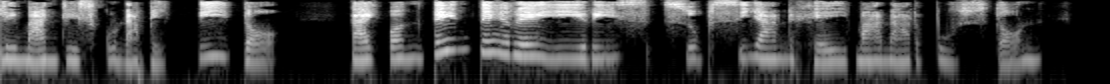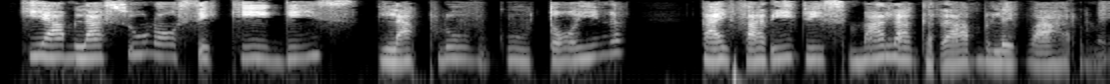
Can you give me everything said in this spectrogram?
Li manĝis cun appetito, cae contente reiris sub sian heiman arbuston, ciam la suno secigis la pluv gutoin, cae farigis malagrable varme.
